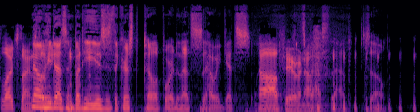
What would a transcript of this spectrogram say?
lodestones. No, does he doesn't. But he uses the crystal teleport, and that's how he gets. uh, Ah, fair gets enough. Past that. So,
